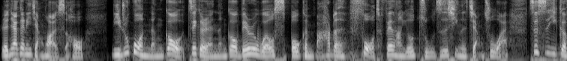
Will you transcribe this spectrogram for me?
人家跟你讲话的时候，你如果能够这个人能够 very well spoken，把他的 thought 非常有组织性的讲出来，这是一个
